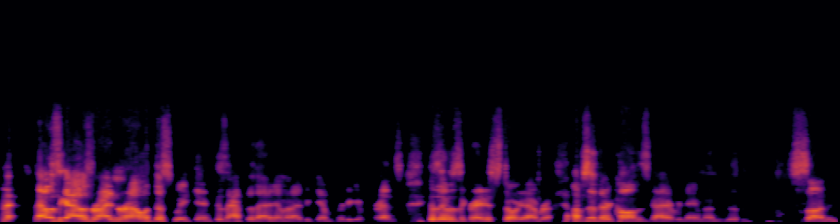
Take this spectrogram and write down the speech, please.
That, that was the guy I was riding around with this weekend because after that, him and I became pretty good friends because it was the greatest story ever. I'm sitting there calling this guy every name under the sun, and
